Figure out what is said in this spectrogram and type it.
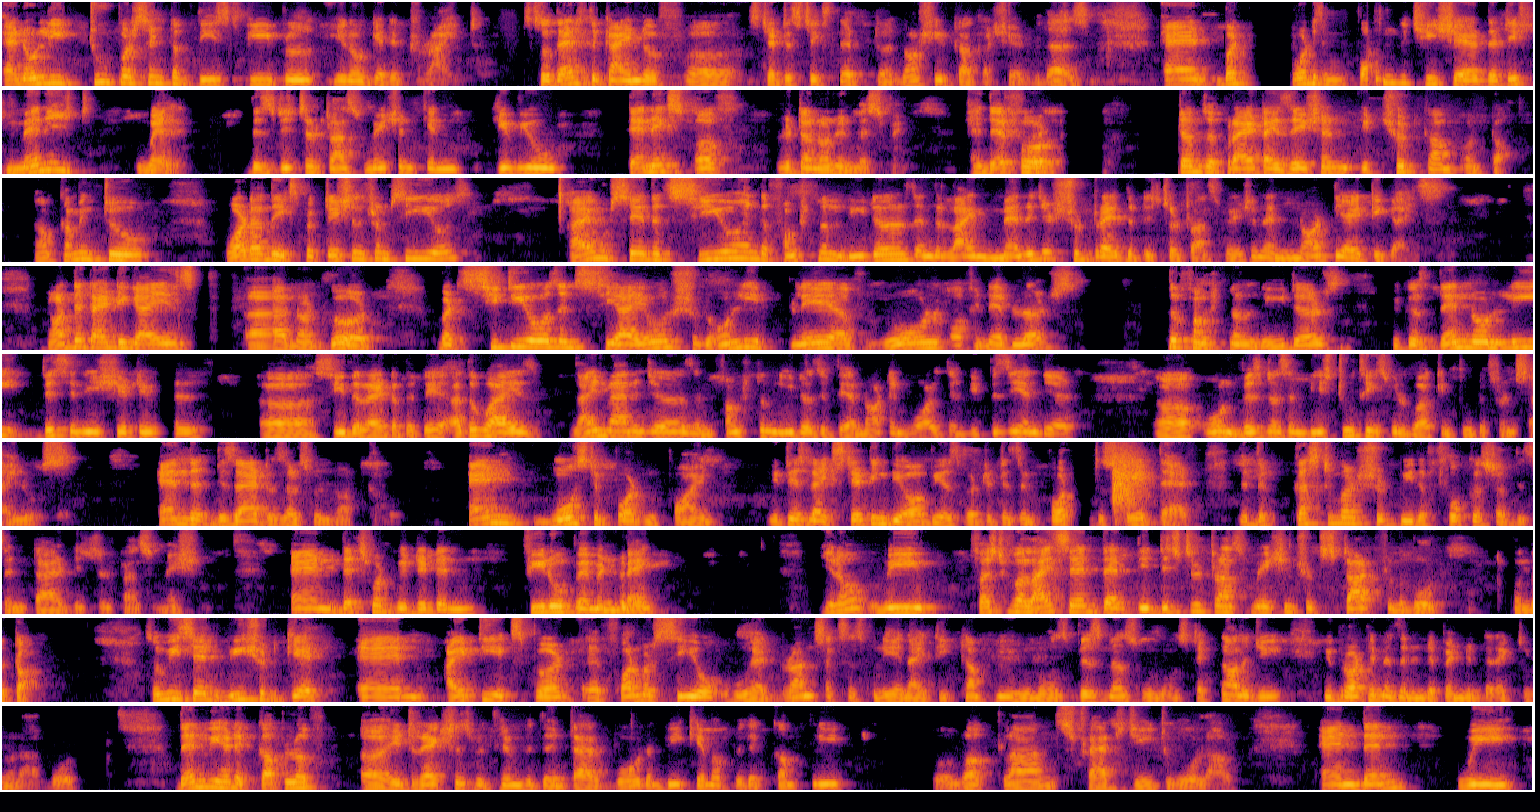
And only 2% of these people you know get it right. So that's the kind of uh, statistics that uh, Noshir Kaka shared with us. And but what is important which he shared that if managed well this digital transformation can give you 10x of return on investment. And therefore terms of prioritization, it should come on top. Now, coming to what are the expectations from CEOs? I would say that CEO and the functional leaders and the line managers should drive the digital transformation and not the IT guys. Not that IT guys are not good, but CTOs and CIOs should only play a role of enablers, the functional leaders, because then only this initiative will uh, see the light of the day. Otherwise, line managers and functional leaders, if they are not involved, they'll be busy in their uh, own business, and these two things will work in two different silos, and the desired results will not come. And most important point, it is like stating the obvious, but it is important to state that that the customer should be the focus of this entire digital transformation, and that's what we did in Fino Payment Bank. You know, we first of all, I said that the digital transformation should start from the board from the top. So we said we should get an IT expert, a former CEO who had run successfully an IT company, who knows business, who knows technology. We brought him as an independent director on our board. Then we had a couple of uh, interactions with him with the entire board, and we came up with a complete uh, work plan, strategy to roll out. And then we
